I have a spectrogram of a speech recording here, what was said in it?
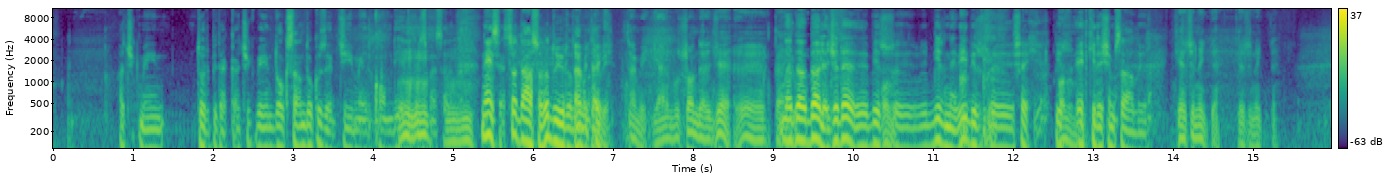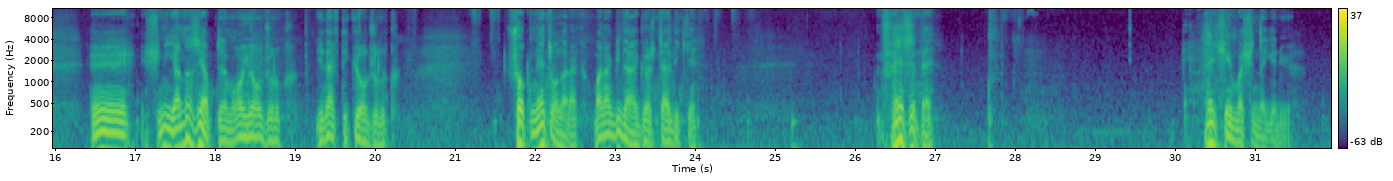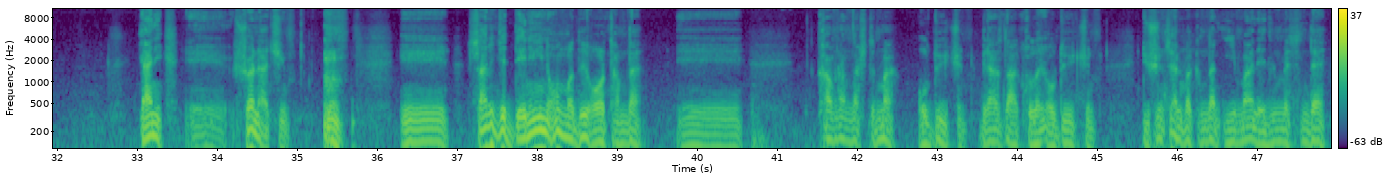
açık beyin dur bir dakika açık beyin 99 at gmail.com diyebiliriz Hı hı, mesela. hı. Neyse daha sonra duyuralım. Tabii tabii. Tabii. Yani bu son derece e, ben Ve çok- bö- böylece de e, bir Olur. e, bir nevi bir e, şey bir Olumlu. etkileşim sağlıyor. Kesinlikle, kesinlikle. Ee, şimdi yalnız yaptığım o yolculuk, didaktik yolculuk çok net olarak bana bir daha gösterdi ki felsefe her şeyin başında geliyor. Yani e, şöyle açayım. E, sadece deneyin olmadığı ortamda e, kavramlaştırma olduğu için, biraz daha kolay olduğu için, düşünsel bakımdan imal edilmesinde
